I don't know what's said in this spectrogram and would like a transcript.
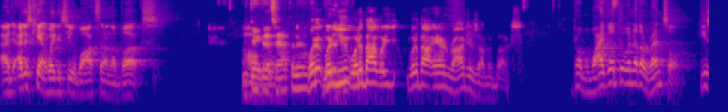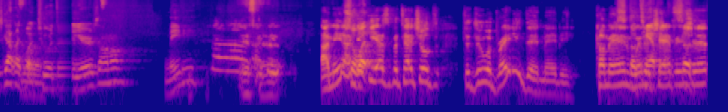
I, I just can't wait to see Watson on the Bucks. You Oh, think that's man. happening? What what do you what about what do you, what about Aaron Rodgers on the Bucks? Bro, but why go through another rental? He's got like what two or three years on him, maybe. Uh, I, think, I mean, I So think what- he has potential to, to do what Brady did. Maybe come in, So win Tampa- a championship.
